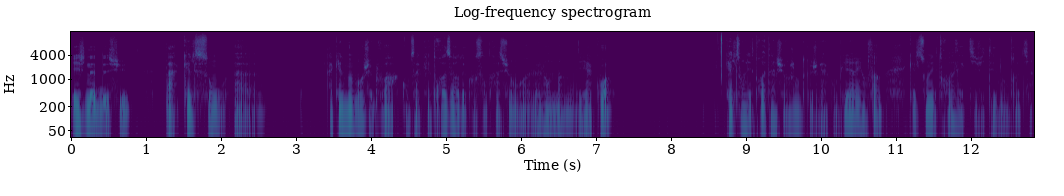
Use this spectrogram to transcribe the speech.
et je note dessus bah, quels sont, euh, à quel moment je vais pouvoir consacrer 3 heures de concentration euh, le lendemain et à quoi? Quelles sont les trois tâches urgentes que je vais accomplir? Et enfin quelles sont les trois activités d'entretien?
